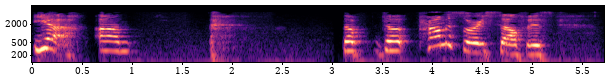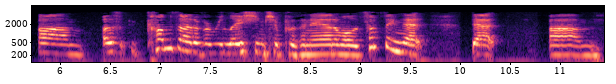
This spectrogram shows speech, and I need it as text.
Yeah. Um, the the promissory self is um, a, comes out of a relationship with an animal. It's something that that um,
